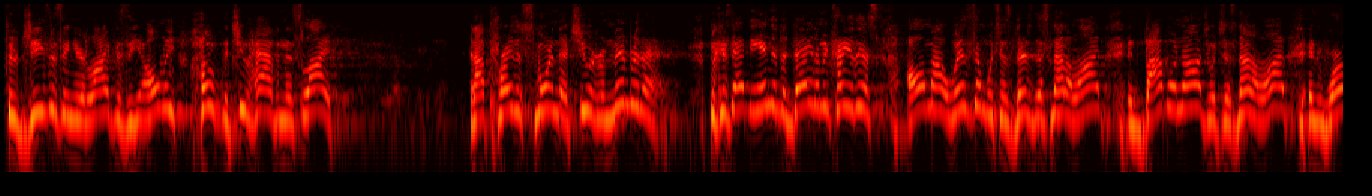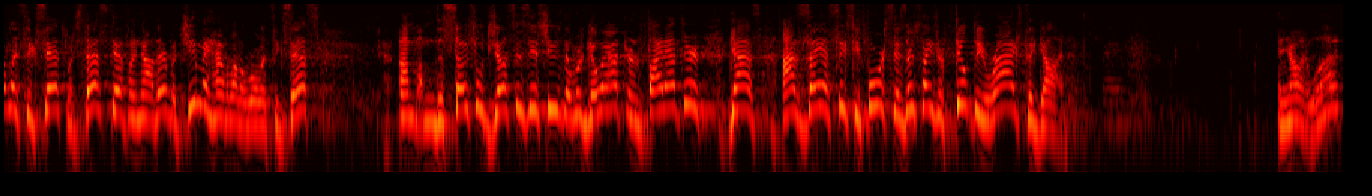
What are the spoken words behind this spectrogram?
through Jesus in your life is the only hope that you have in this life. And I pray this morning that you would remember that. Because at the end of the day, let me tell you this all my wisdom, which is there's that's not a lot, and Bible knowledge, which is not a lot, and worldly success, which that's definitely not there, but you may have a lot of worldly success um, um, the social justice issues that we go after and fight after, guys, Isaiah 64 says those things are filthy rags to God. And you're like, what?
